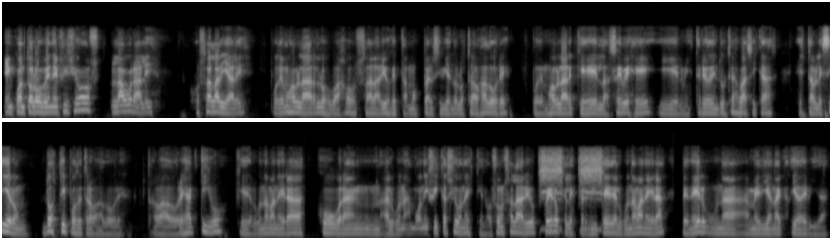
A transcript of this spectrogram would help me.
En cuanto a los beneficios laborales o salariales, podemos hablar los bajos salarios que estamos percibiendo los trabajadores. Podemos hablar que la CBG y el Ministerio de Industrias Básicas establecieron dos tipos de trabajadores. Trabajadores activos, que de alguna manera cobran algunas bonificaciones que no son salarios, pero que les permite de alguna manera tener una mediana calidad de vida.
